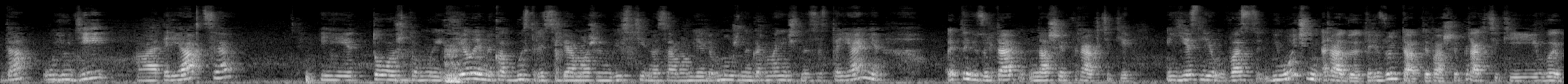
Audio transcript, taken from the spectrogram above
да, у людей а, реакция и то, что мы делаем, и как быстро себя можем вести на самом деле в нужное гармоничное состояние, это результат нашей практики. И если вас не очень радуют результаты вашей практики, и вы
